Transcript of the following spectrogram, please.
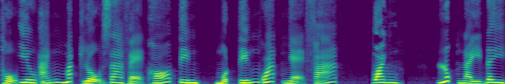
Thổ yêu ánh mắt lộ ra vẻ khó tin, một tiếng quát nhẹ phá. Oanh! Lúc này đây,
